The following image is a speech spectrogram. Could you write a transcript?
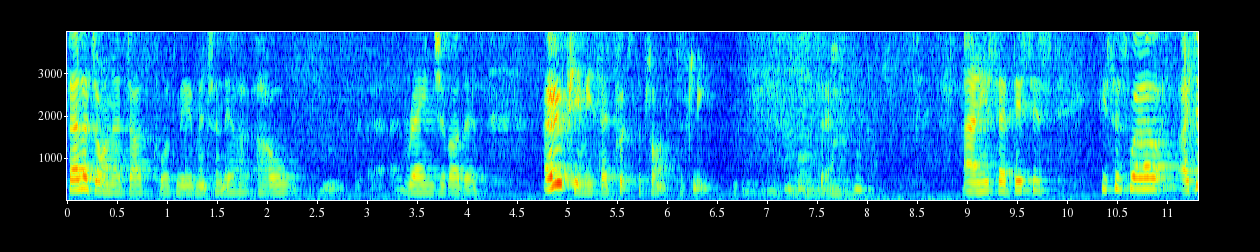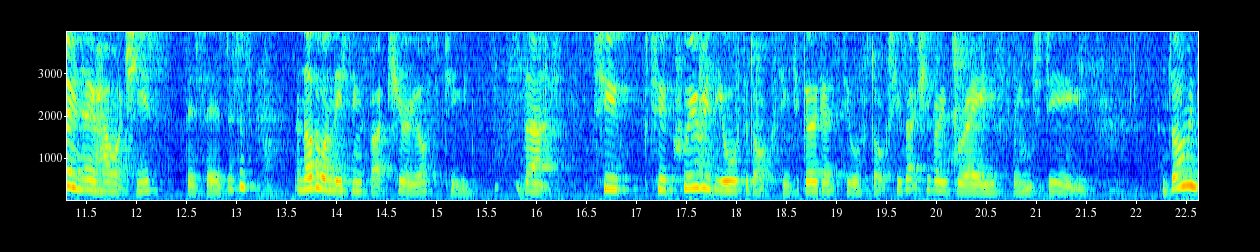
belladonna does cause movement, and a whole range of others. Opium, he said, puts the plants to sleep. So, and he said, This is, he says, Well, I don't know how much use this is. This is another one of these things about curiosity that to, to query the orthodoxy, to go against the orthodoxy, is actually a very brave thing to do. And Darwin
